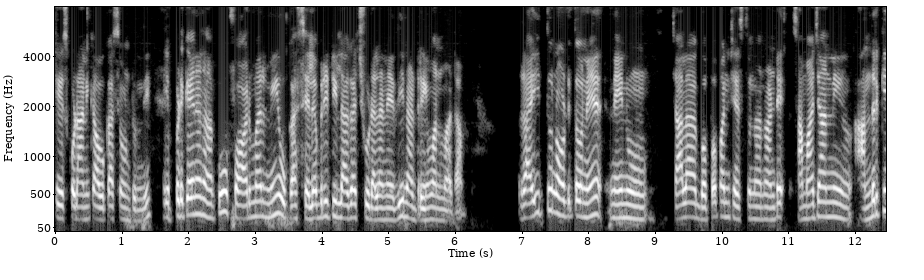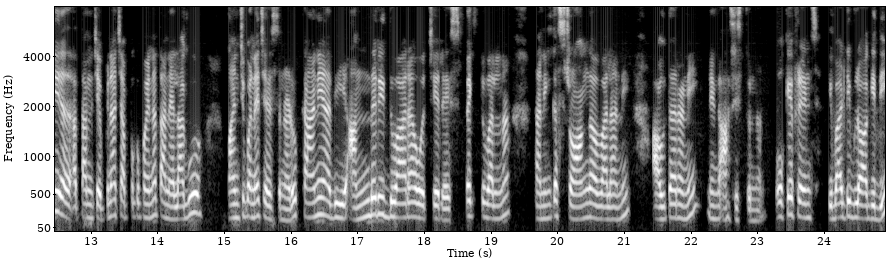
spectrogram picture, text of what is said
చేసుకోవడానికి అవకాశం ఉంటుంది. ఎప్పటికైనా నాకు ఫార్మర్ని ఒక సెలబ్రిటీ లాగా చూడాలనేది నా డ్రీమ్ అన్నమాట. రైతు నోటితోనే నేను చాలా గొప్ప పని చేస్తున్నాను. అంటే సమాజాన్ని అందరికీ తను చెప్పినా చెప్పకపోయినా తను ఎలాగూ మంచి పనే చేస్తున్నాడు. కానీ అది అందరి ద్వారా వచ్చే రెస్పెక్ట్ వలన తను ఇంకా స్ట్రాంగ్ అవ్వాలని అవుతారని నేను ఆశిస్తున్నాను. ఓకే ఫ్రెండ్స్ ఇవాటి బ్లాగ్ ఇది.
